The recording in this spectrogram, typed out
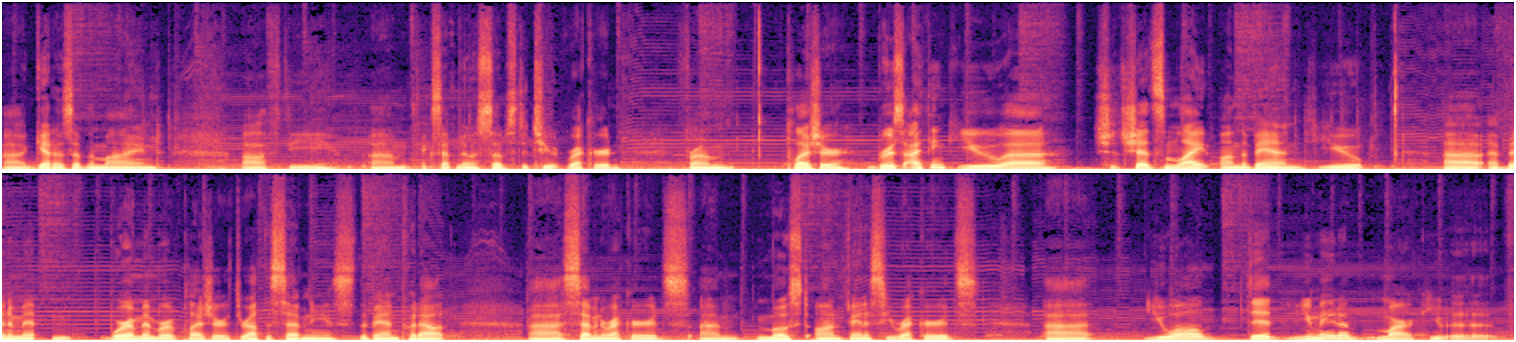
uh, Ghettos of the Mind off the um, Accept No Substitute record from Pleasure. Bruce, I think you uh, should shed some light on the band. You uh, have been a me- were a member of Pleasure throughout the 70s. The band put out uh, seven records, um, most on Fantasy Records. Uh, you all did. You made a mark. You uh,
